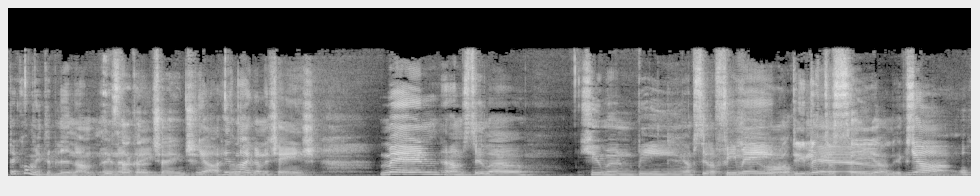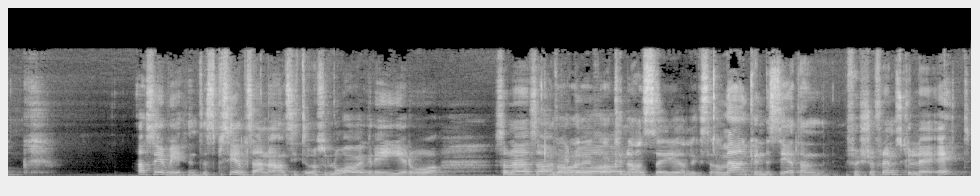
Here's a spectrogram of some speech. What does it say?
det kommer inte bli någon He's not gonna change. Ja, he's No. not gonna change. Men I'm still a human being, I'm still a female. Ja, det är ju lätt att eh, säga, liksom. Ja, och alltså jag vet inte. Speciellt så här när han sitter och lovar grejer och sådana här saker. Vad, var det, vad kunde han säga liksom? men han kunde se att han först och främst skulle ett,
